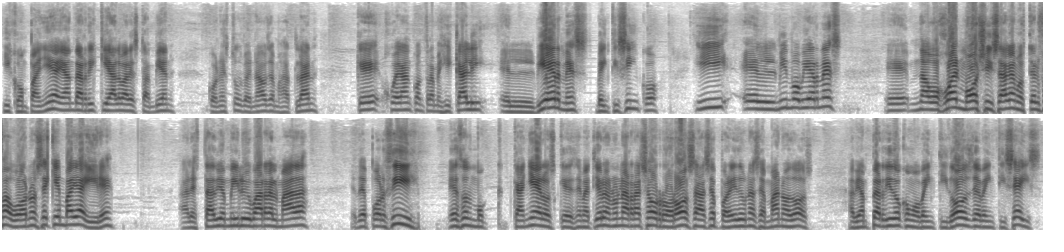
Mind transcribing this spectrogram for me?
y compañía. Y anda Ricky Álvarez también con estos venados de Mazatlán que juegan contra Mexicali el viernes 25 y el mismo viernes eh, en Mochis, háganme usted el favor, no sé quién vaya a ir, ¿eh? Al estadio Emilio Ibarra Almada. De por sí, esos cañeros que se metieron en una racha horrorosa hace por ahí de una semana o dos, habían perdido como 22 de 26.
